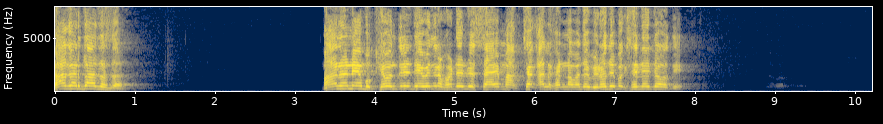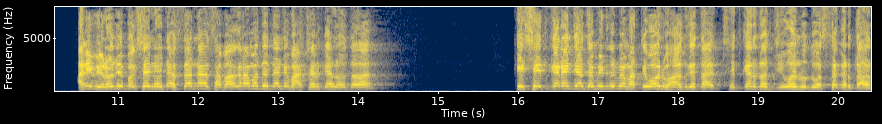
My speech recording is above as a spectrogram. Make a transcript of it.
का करता तसं? माननीय मुख्यमंत्री देवेंद्र फडणवीस साहेब मागच्या कालखंडामध्ये विरोधी पक्ष नेते होते. आणि विरोधी पक्ष नेते असताना सभागृहामध्ये त्यांनी भाषण केलं होतं. ते शेतकऱ्यांच्या जमीन तुम्ही मातीबाऊल भावात घेतात. शेतकऱ्याचं जीवन उद्ध्वस्त करतात.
